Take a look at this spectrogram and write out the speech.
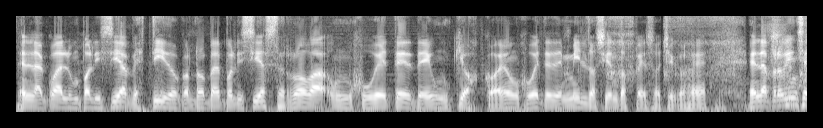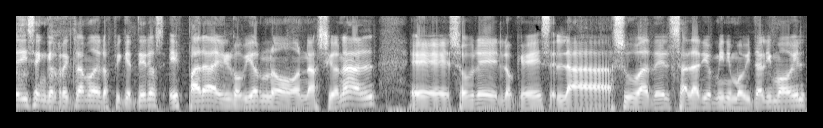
en la cual un policía vestido con ropa de policía se roba un juguete de un kiosco, ¿eh? un juguete de 1.200 pesos, chicos. ¿eh? En la provincia dicen que el reclamo de los piqueteros es para el gobierno nacional eh, sobre lo que es la suba del salario mínimo vital y móvil,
